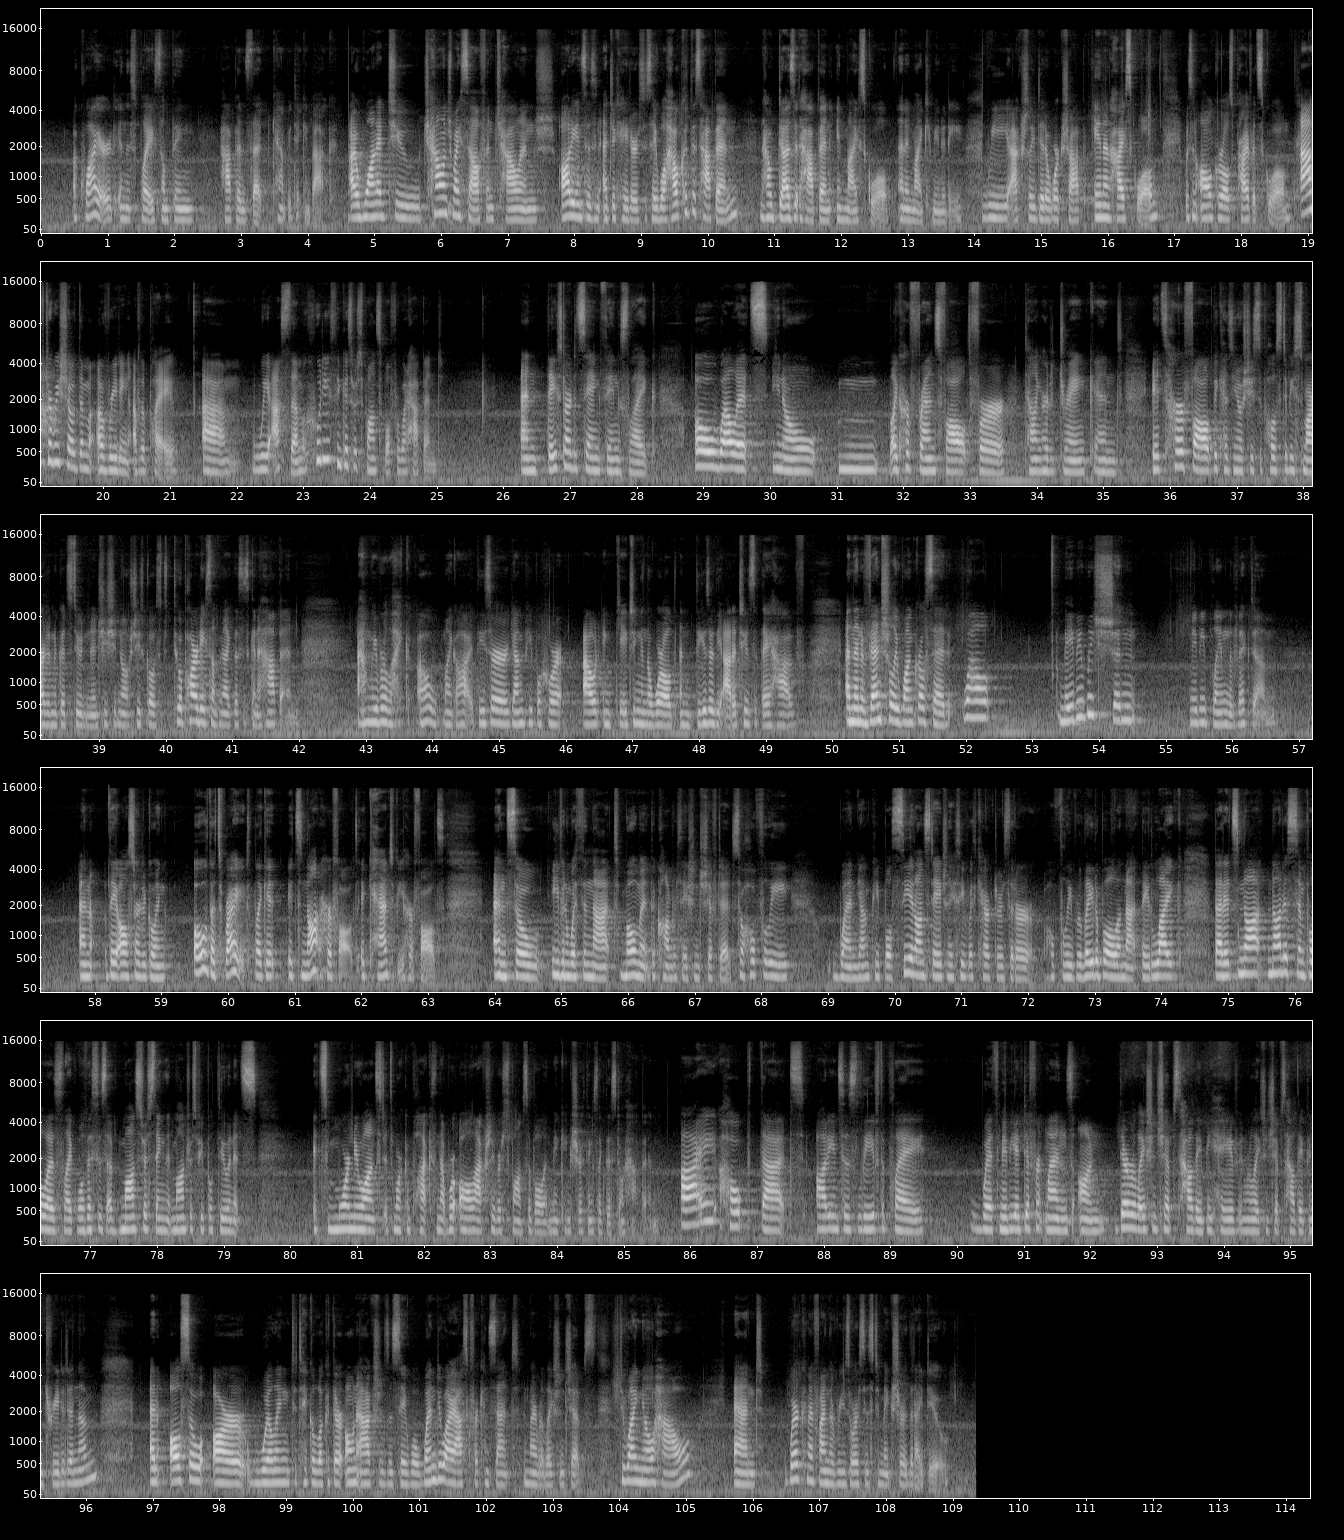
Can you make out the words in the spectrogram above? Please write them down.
acquired in this play, something happens that can't be taken back. I wanted to challenge myself and challenge audiences and educators to say, well, how could this happen? And how does it happen in my school and in my community. We actually did a workshop in a high school. It was an all girls private school. After we showed them a reading of the play, um, we asked them, Who do you think is responsible for what happened? And they started saying things like, Oh, well, it's, you know, mm, like her friend's fault for telling her to drink and it's her fault because you know she's supposed to be smart and a good student and she should know if she goes to a party something like this is going to happen. And we were like oh my god these are young people who are out engaging in the world and these are the attitudes that they have. And then eventually one girl said well maybe we shouldn't maybe blame the victim. And they all started going oh that's right like it it's not her fault. It can't be her fault and so even within that moment the conversation shifted. So hopefully when young people see it on stage they see it with characters that are hopefully relatable and that they like that it's not not as simple as like well this is a monstrous thing that monstrous people do and it's it's more nuanced it's more complex and that we're all actually responsible in making sure things like this don't happen. I hope that audiences leave the play with maybe a different lens on their relationships, how they behave in relationships, how they've been treated in them, and also are willing to take a look at their own actions and say, well, when do I ask for consent in my relationships? Do I know how? And where can I find the resources to make sure that I do?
